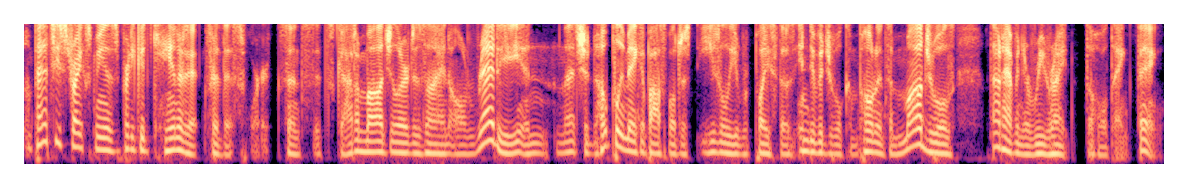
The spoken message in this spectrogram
Apache strikes me as a pretty good candidate for this work since it's got a modular design already, and that should hopefully make it possible just easily replace those individual components and modules without having to rewrite the whole dang thing.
